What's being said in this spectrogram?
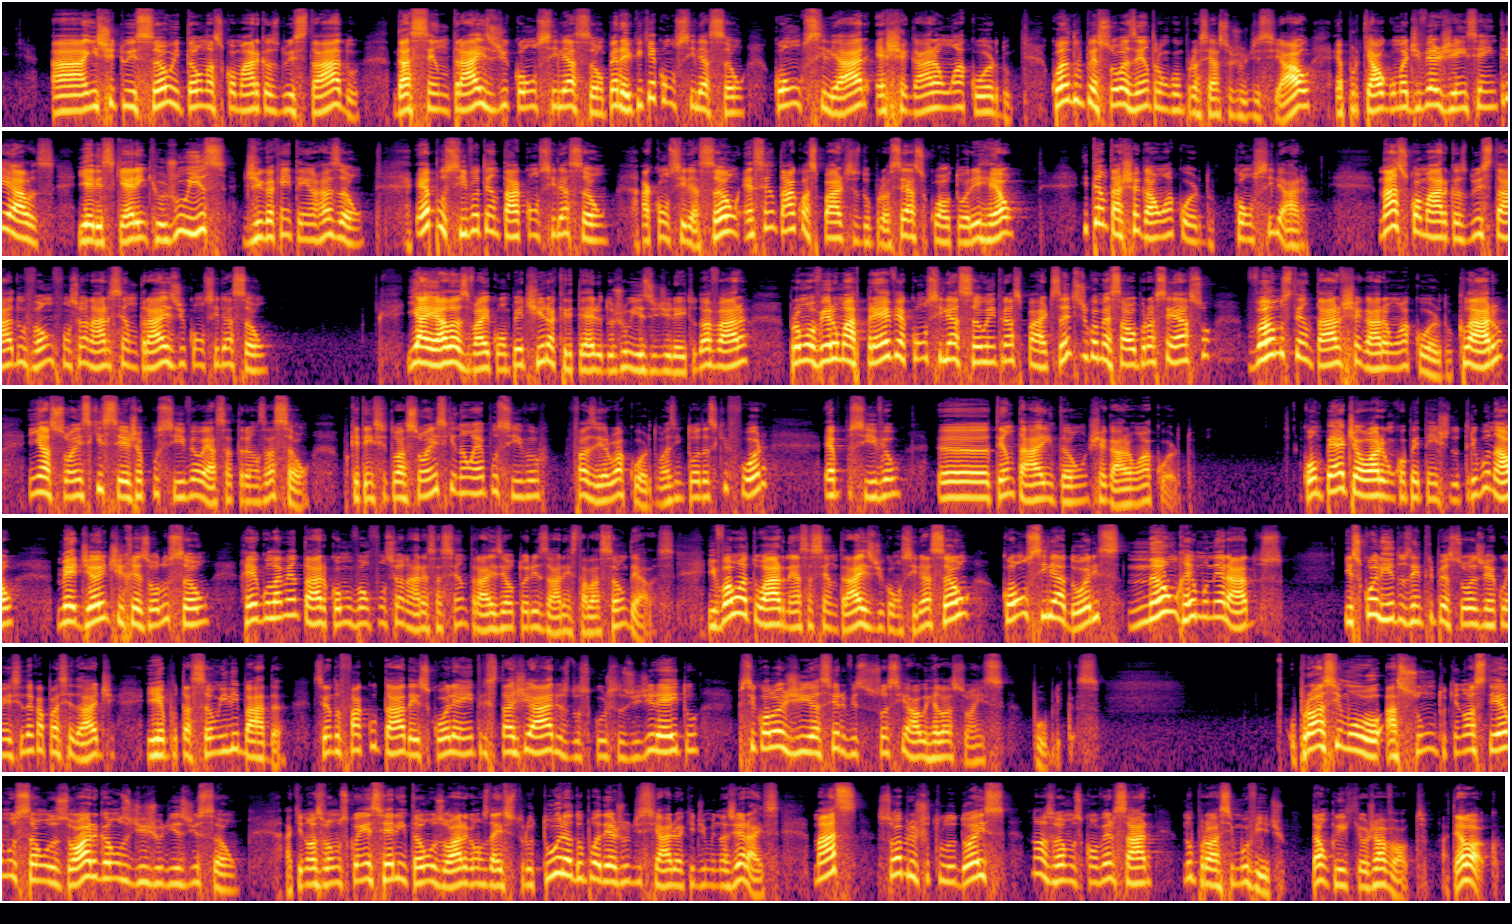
a instituição, então, nas comarcas do Estado, das centrais de conciliação. Peraí, o que é conciliação? Conciliar é chegar a um acordo. Quando pessoas entram com processo judicial, é porque há alguma divergência entre elas e eles querem que o juiz diga quem tem a razão. É possível tentar a conciliação. A conciliação é sentar com as partes do processo, com o autor e réu, e tentar chegar a um acordo, conciliar. Nas comarcas do Estado vão funcionar centrais de conciliação. E a elas vai competir, a critério do juiz de direito da vara, promover uma prévia conciliação entre as partes. Antes de começar o processo, vamos tentar chegar a um acordo. Claro, em ações que seja possível essa transação. Porque tem situações que não é possível fazer o acordo, mas em todas que for, é possível uh, tentar, então, chegar a um acordo. Compete ao órgão competente do tribunal, mediante resolução, regulamentar como vão funcionar essas centrais e autorizar a instalação delas. E vão atuar nessas centrais de conciliação conciliadores não remunerados, escolhidos entre pessoas de reconhecida capacidade e reputação ilibada, sendo facultada a escolha entre estagiários dos cursos de direito, psicologia, serviço social e relações públicas. O próximo assunto que nós temos são os órgãos de jurisdição. Aqui nós vamos conhecer então os órgãos da estrutura do Poder Judiciário aqui de Minas Gerais. Mas sobre o título 2 nós vamos conversar no próximo vídeo. Dá um clique que eu já volto. Até logo!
